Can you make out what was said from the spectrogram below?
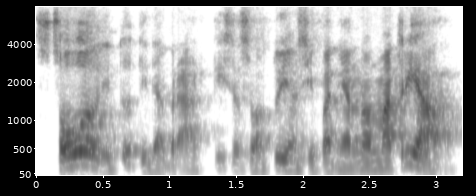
soul itu tidak berarti sesuatu yang sifatnya non material.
